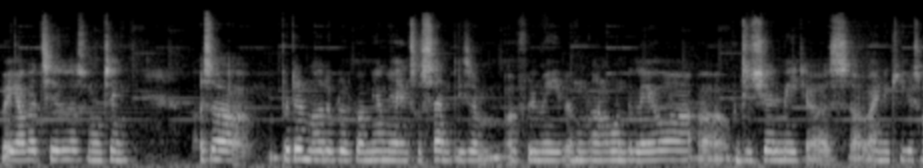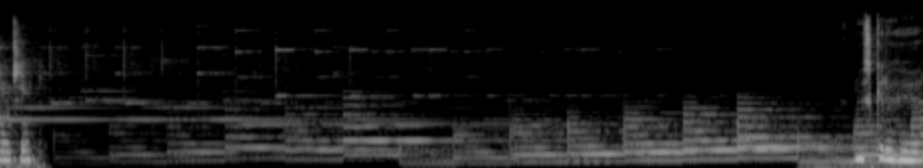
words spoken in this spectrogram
hvad jeg var til, og sådan nogle ting. Og så på den måde, der blev det bare mere og mere interessant ligesom at følge med i, hvad hun render rundt og laver, og på de sociale medier også, og var inde og kigge og sådan nogle ting. Nu skal du høre,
